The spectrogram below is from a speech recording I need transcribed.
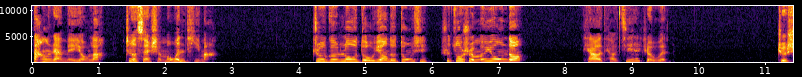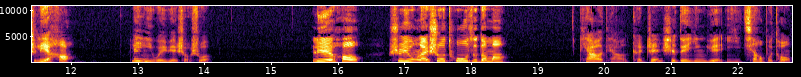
当然没有了，这算什么问题嘛？这个漏斗样的东西是做什么用的？跳跳接着问。这是猎号。另一位乐手说：“猎号是用来射兔子的吗？”跳跳可真是对音乐一窍不通。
